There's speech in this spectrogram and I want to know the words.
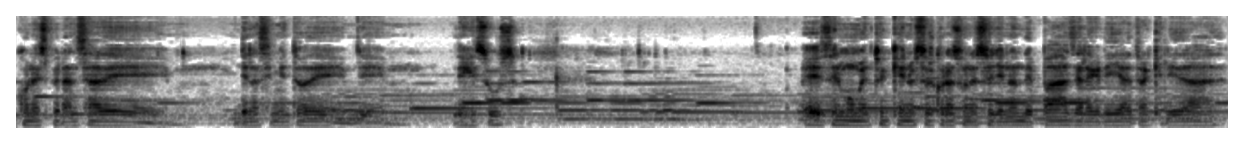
con esperanza de, nacimiento de Jesús. Es el momento en que nuestros corazones se llenan de paz, de alegría, de tranquilidad.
